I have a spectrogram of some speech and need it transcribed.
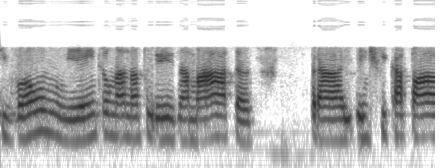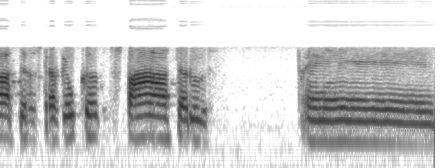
que vão e entram na natureza, na mata, para identificar pássaros, para ver o canto dos pássaros. É,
